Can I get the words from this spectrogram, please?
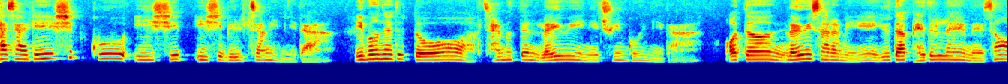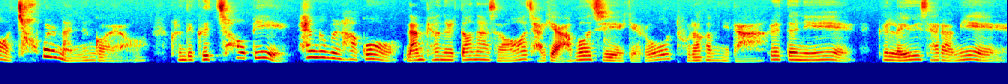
사사기 19, 20, 21장입니다. 이번에도 또 잘못된 레위인이 주인공입니다. 어떤 레위 사람이 유다 베들레헴에서 첩을 맞는 거예요. 그런데 그 첩이 행음을 하고 남편을 떠나서 자기 아버지에게로 돌아갑니다. 그랬더니 그 레위 사람이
